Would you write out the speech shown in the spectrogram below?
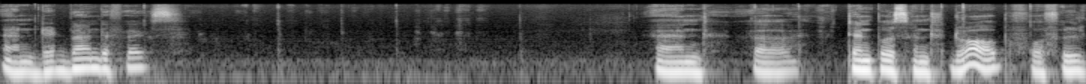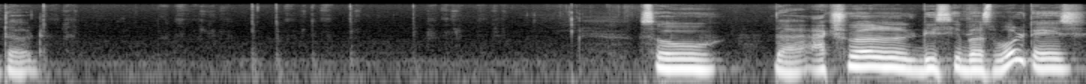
and deadband effects and uh, 10 percent drop for filtered. So, the actual DC bus voltage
